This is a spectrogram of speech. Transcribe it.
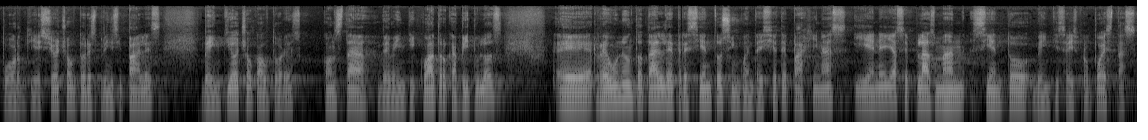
por 18 autores principales, 28 coautores, consta de 24 capítulos, eh, reúne un total de 357 páginas y en ella se plasman 126 propuestas.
